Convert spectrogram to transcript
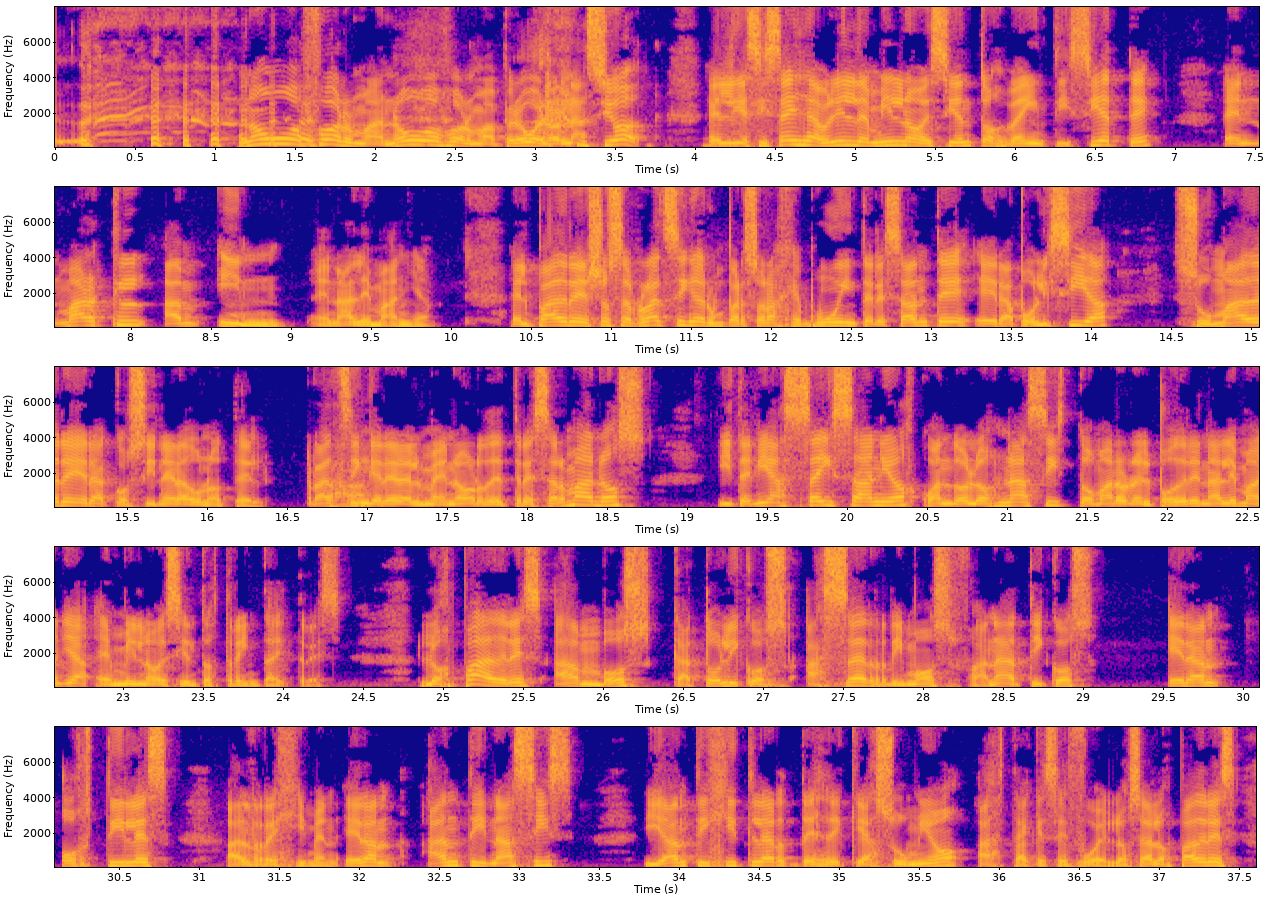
No hubo forma, no hubo forma. Pero bueno, nació el 16 de abril de 1927 en Markl am Inn, en Alemania. El padre de Joseph Ratzinger, un personaje muy interesante, era policía. Su madre era cocinera de un hotel. Ratzinger era el menor de tres hermanos y tenía seis años cuando los nazis tomaron el poder en Alemania en 1933. Los padres, ambos católicos acérrimos, fanáticos, eran hostiles al régimen. Eran antinazis y anti-Hitler desde que asumió hasta que se fue. O sea, los padres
